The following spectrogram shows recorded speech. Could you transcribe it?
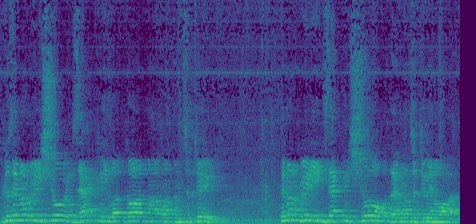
Because they're not really sure exactly what God might want them to do. They're not really exactly sure what they want to do in life.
